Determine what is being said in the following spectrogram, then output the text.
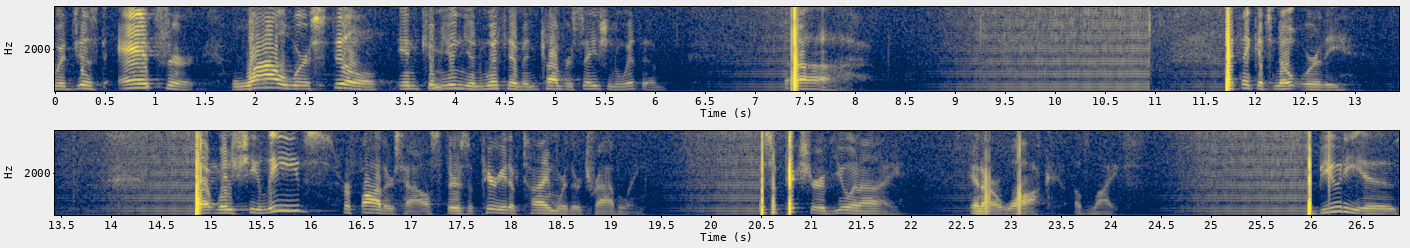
would just answer while we're still in communion with Him, in conversation with Him. Uh, I think it's noteworthy that when she leaves her father's house, there's a period of time where they're traveling. It's a picture of you and I in our walk of life. The beauty is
